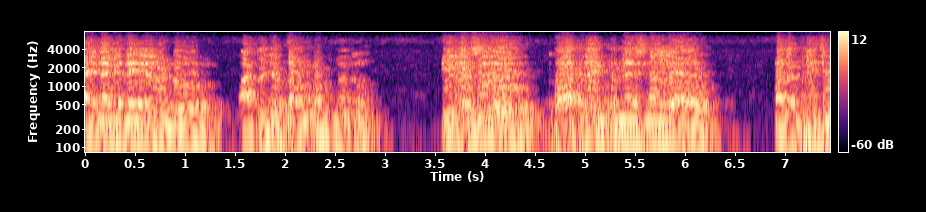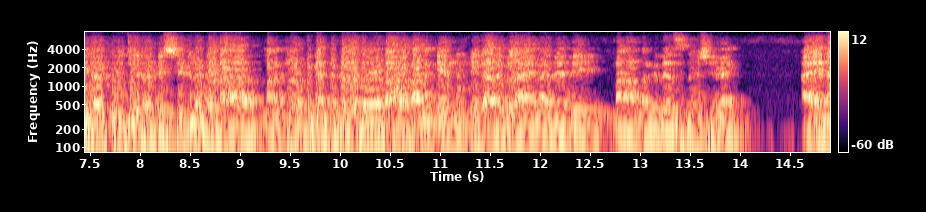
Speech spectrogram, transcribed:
అయినా కానీ రెండు మాటలు చెప్తామనుకుంటున్నాను అనుకుంటున్నాను. రోటరీ ఇంటర్నేషనల్లో మన త్రీ జీరో టూ జీరో డిస్ట్రిక్ట్లో కూడా మన క్లబ్కి అంత గౌరవం రావడానికి ముఖ్య కారకులు ఆయన అనేది మన అందరికి తెలిసిన విషయమే. ఆయన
